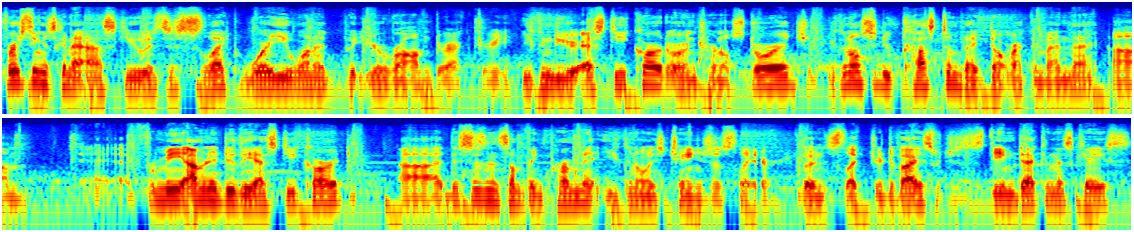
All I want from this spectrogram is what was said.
First thing it's going to ask you is to select where you want to put your ROM directory. You can do your SD card or internal storage. You can also do custom, but I don't recommend that. Um, uh, for me, I'm going to do the SD card. Uh, this isn't something permanent, you can always change this later. Go ahead and select your device, which is a Steam Deck in this case.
